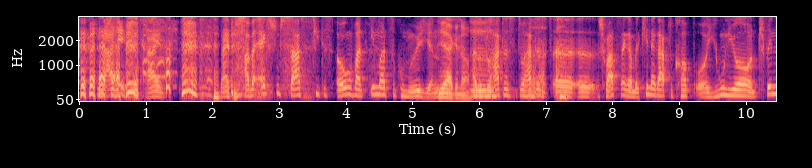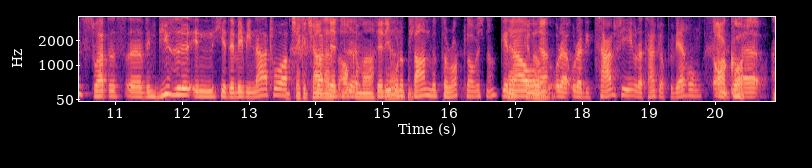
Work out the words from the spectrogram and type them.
Nein, nein. Nein, aber Actionstars zieht es irgendwann immer zu Komödien. Ja, genau. Also du hattest, du hattest äh, äh, Schwarzenegger mit Kindergartenkopf, oh, Junior und Twins, du hattest äh, Vin Diesel in hier der Webinator. Und Jackie Chan hat das auch gemacht. Der die ja. ohne Plan mit The Rock, glaube ich, ne? Genau, ja, genau. Ja. Oder, oder die Zahnfee oder Zahnfee auf Bewährung. Oh Gott. Äh,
